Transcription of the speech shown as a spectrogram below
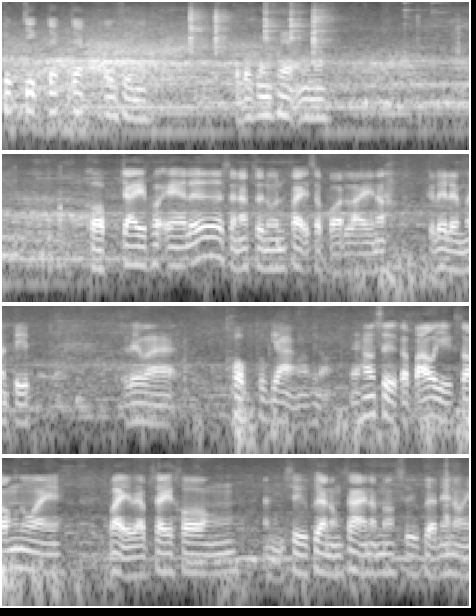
จุกจิกแจ๊กแจ๊กไปซื้อนะแต่บอกแพงๆมันนะขอบใจพอแอร์เลยสนับสนุนไฟสปอร์ตไลท์เนาะก็เลยเลยมันติดก็เลยว่าครบทุกอย่างเนาะพี่น้องแต่เฮาซื้อกระเป๋าอีกสองหน่วย ไว้แบบใส่ของ อันซื้อเพื่อนน้องชายนํเนาะซื้อเพื่อนน้อย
